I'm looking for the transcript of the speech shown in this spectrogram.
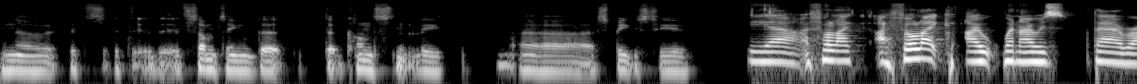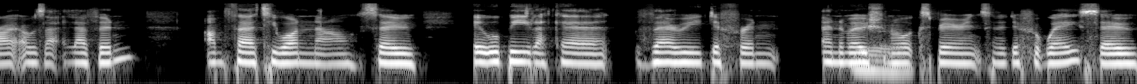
you know, it's it, it- it's something that that constantly uh speaks to you. Yeah, I feel like I feel like I when I was there, right, I was at 11. I'm 31 now, so it will be like a very different and emotional Yeah, experience in a different way. So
